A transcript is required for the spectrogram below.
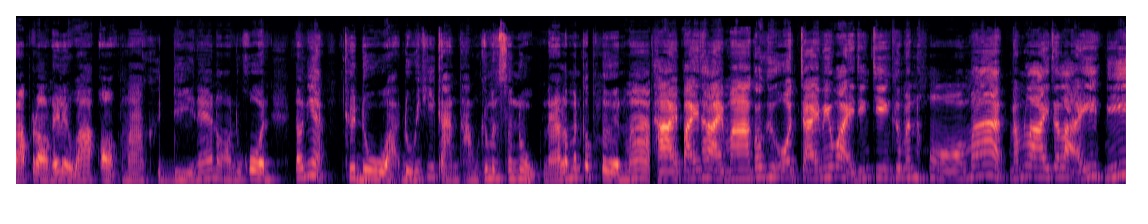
รับรองได้เลยว่าออกมาคือดีแน่นอนทุกคน แล้วเนี่ยคือดูอะดูวิธีการทำคือมันสนุกนะ แล้วมันก็เพลินมาก ถ่ายไปถ่ายมาก็คืออดใจไม่ไหวจริง ๆ คือมันหอมมาก น้ำลายจะไหลนี่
